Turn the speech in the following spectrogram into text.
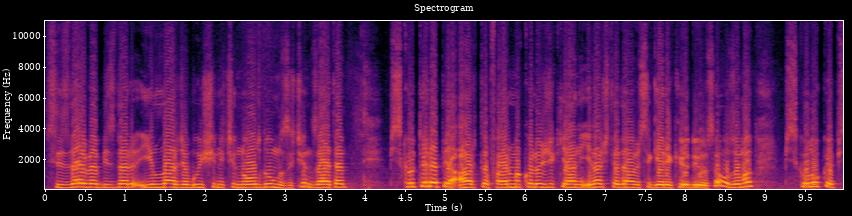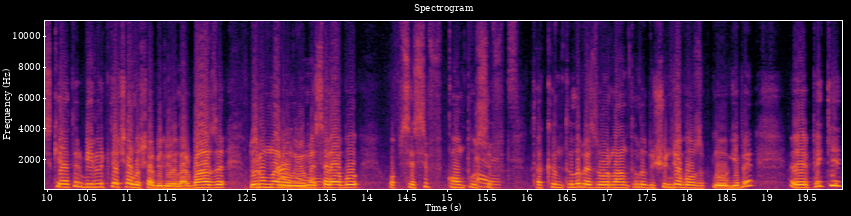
Sizler ve bizler yıllarca bu işin içinde olduğumuz için zaten psikoterapi artı farmakolojik yani ilaç tedavisi gerekiyor diyorsa o zaman psikolog ve psikiyatr birlikte çalışabiliyorlar. Bazı durumlar oluyor. Mesela bu obsesif kompulsif Evet. takıntılı ve zorlantılı düşünce bozukluğu gibi. Ee, peki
